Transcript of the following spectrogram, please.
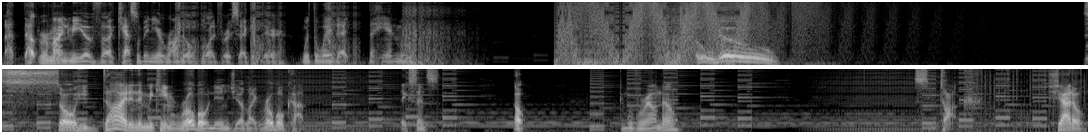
That that reminded me of uh, Castlevania Rondo of Blood for a second there, with the way that the hand moved. Oh no! So he died and then became Robo Ninja, like Robocop. Makes sense. Oh. Can move around now. Let's see, talk. Shadow.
